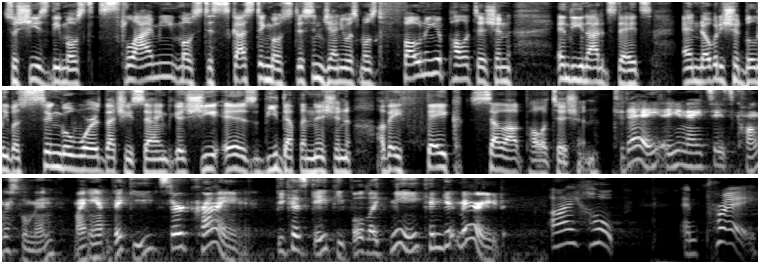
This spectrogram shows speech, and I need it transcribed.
So she is the most slimy, most disgusting, most disingenuous, most phony politician in the United States, and nobody should believe a single word that she's saying because she is the definition of a fake sellout politician. Today, a United States Congresswoman, my Aunt Vicky, started crying because gay people like me can get married. I hope and pray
